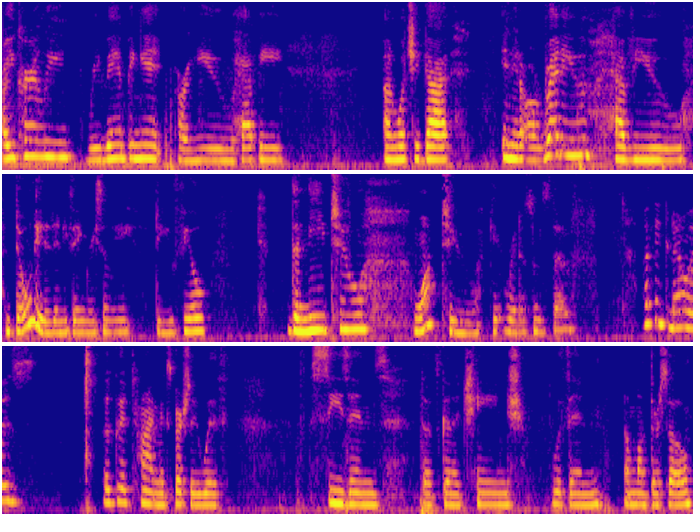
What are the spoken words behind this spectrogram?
Are you currently revamping it? Are you happy on what you got in it already? Have you donated anything recently? Do you feel the need to want to get rid of some stuff, I think now is a good time, especially with seasons that's going to change within a month or so.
